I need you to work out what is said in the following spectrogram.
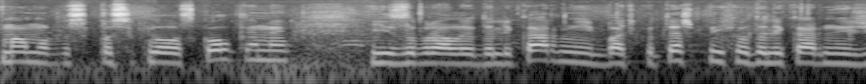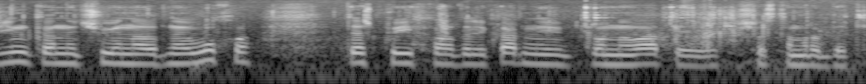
Маму посікло осколками, її забрали до лікарні. Батько теж поїхав до лікарні. Жінка не чує на одне вухо, теж поїхала до лікарні планувати, щось там робити.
